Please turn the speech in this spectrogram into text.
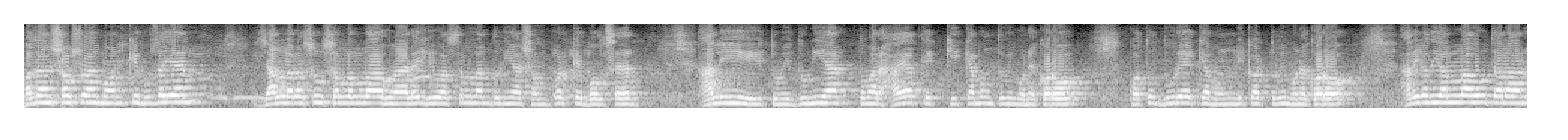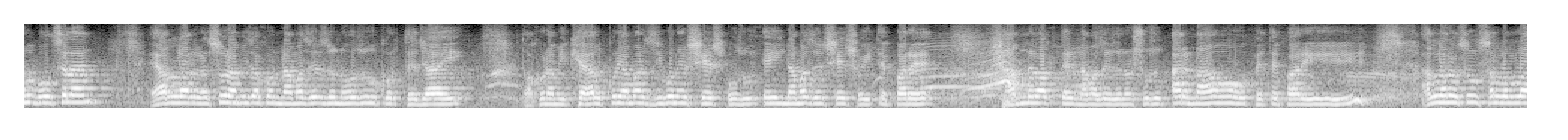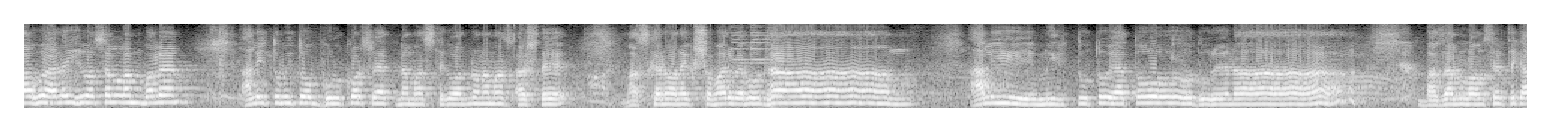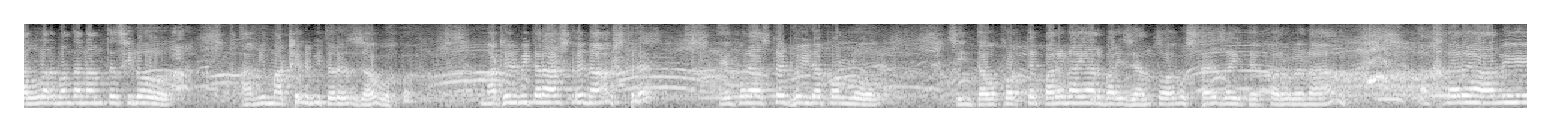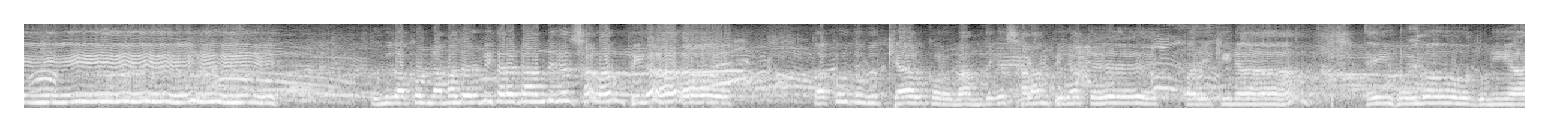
বাজান সবসময় মনকে বুঝাইয়েন আল্লাহ রসুল সাল্লাহ আলহি ওয়াসাল্লাম দুনিয়া সম্পর্কে বলছেন, আলী, তুমি দুনিয়ার, তোমার হায়াতকে কি কেমন তুমি মনে করো? কত দূরে, কেমন নিকট তুমি মনে করো? আলী রাজি আল্লাহ তালু বলছিলেন, এ আল্লাহর রসুল, আমি যখন নামাজের জন্য অজু করতে যাই, তখন আমি খেয়াল করি আমার জীবনের শেষ অজু এই নামাজের শেষ হইতে পারে। সামনে রক্তের নামাজের জন্য সুযোগ আর নাও পেতে পারি। আল্লাহ রসুল সাল্লাহু আলহি আসাল্লাম বলেন, আলী, তুমি তো ভুল করছ, এক নামাজ থেকে অন্য নামাজ আসতে। মাঝখানে অনেক সময়ের ব্যবধান। আলী, মৃত্যু তো এত দূরে না। বাজার লঞ্চের থেকে আল্লাহর বান্দা নামতেছিল। আমি মাঠের ভিতরে যাব। মাঠের ভিতরে আসতে না আসতে এরপরে আসতে ঢইলা পড়ল। চিন্তাও করতে পারে না, আর বাড়ি জ্যান্ত অবস্থায় যাইতে পারবে না। আখারে আলী, তুমি যখন নামাজের ভিতরে ডান দিকে সালাম ফিরাও, তখন তুমি খেয়াল করো বাম দিকে সালাম ফিরাতে পারে কিনা। এই হইল দুনিয়া।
